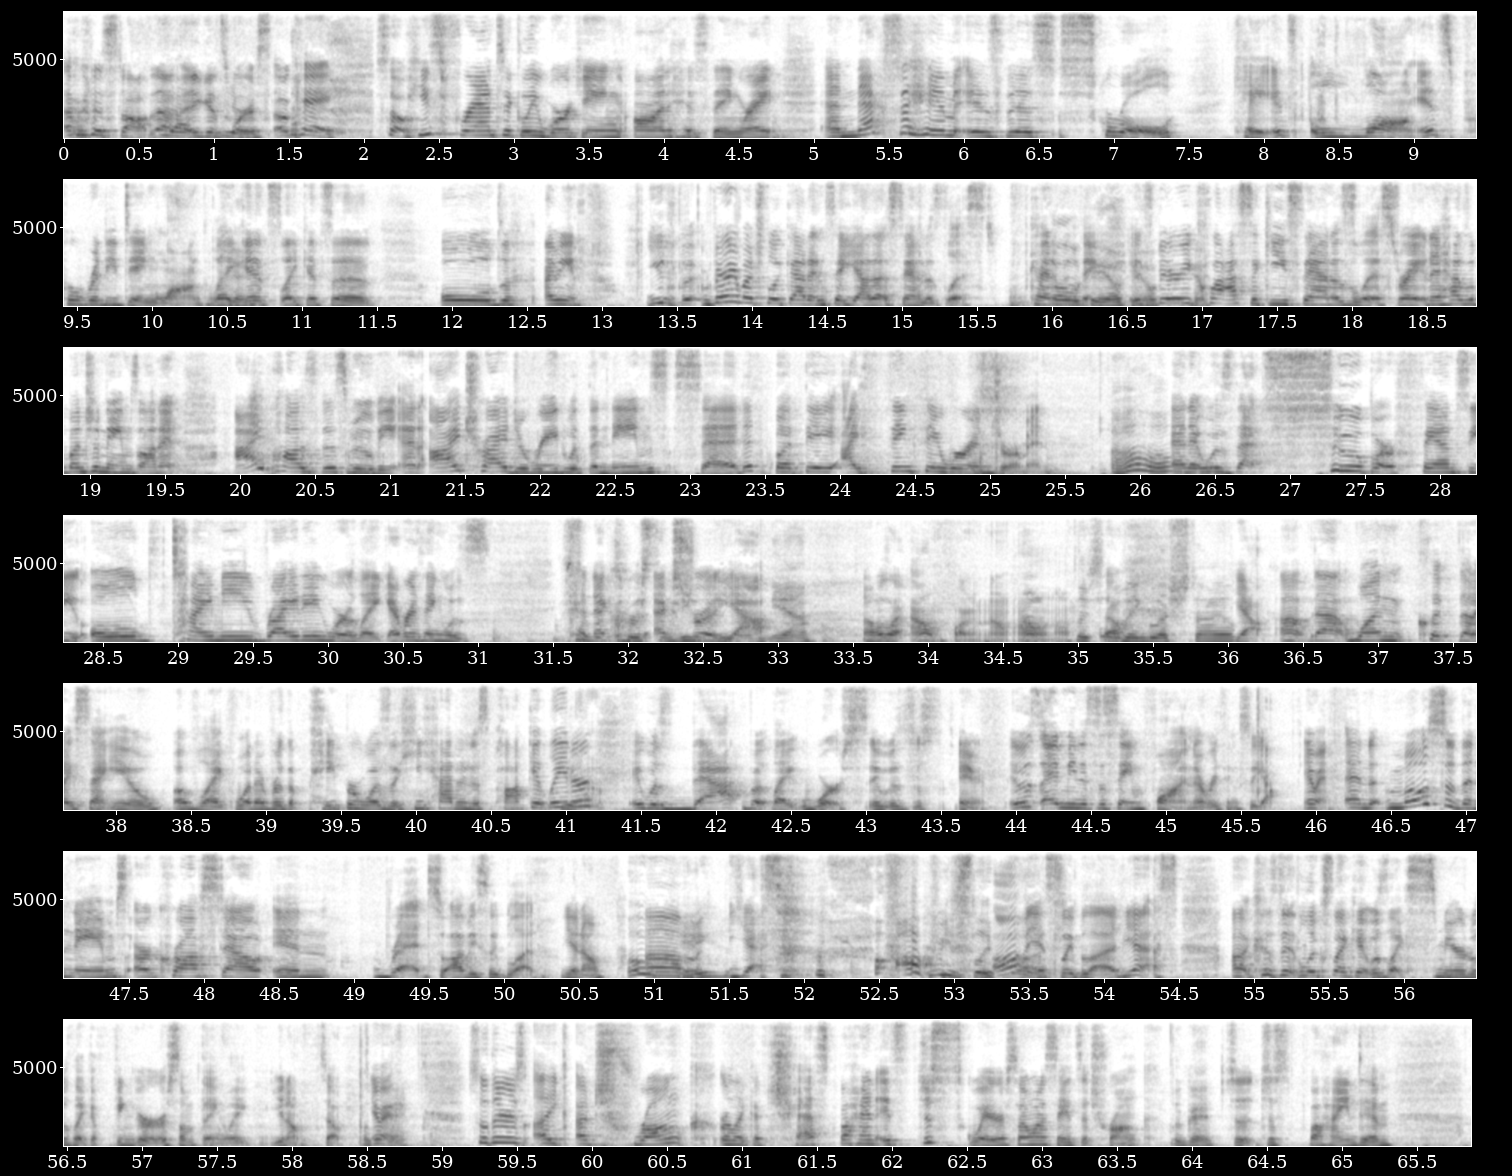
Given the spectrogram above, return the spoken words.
I'm gonna stop that. Yeah, it gets yeah. worse. Okay, so he's frantically working on his thing, right? And next to him is this scroll. Okay, it's long. It's pretty dang long. Like Okay. it's like it's a old. I mean, you'd very much look at it and say, yeah, that's Santa's list, kind of a thing. okay, it's okay, very okay. classic-y Santa's list, right? And it has a bunch of names on it. I paused this movie and I tried to read what the names said, but they, I think they were in German Oh. and it was that super fancy old timey writing where like everything was connected with extra yeah Yeah. i was like i don't fucking know i don't know Like So, old English style. yeah uh, that one clip that i sent you of like whatever the paper was that he had in his pocket later Yeah. it was that but like worse it was just anyway it was i mean it's the same font and everything so yeah anyway and most of the names are crossed out in red so obviously blood you know Okay. um, yes Obviously. blood. obviously blood yes because it looks like it was like smeared with like a finger or something like you know so anyway so there's like a trunk or like a chest behind it's just square so i want to say it's a trunk Okay. ju- just behind him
